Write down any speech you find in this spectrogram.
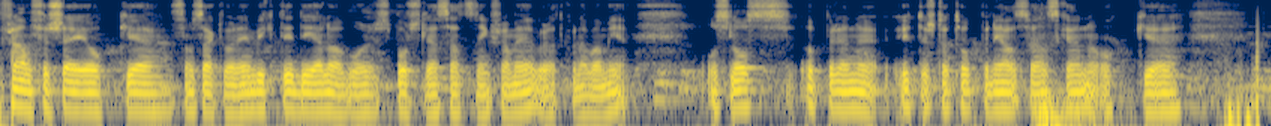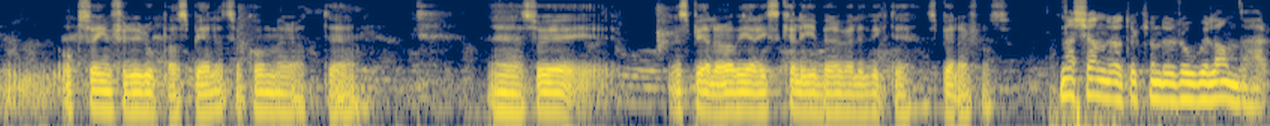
framför sig och eh, som sagt var det är en viktig del av vår sportsliga satsning framöver att kunna vara med och slåss upp i den yttersta toppen i Allsvenskan och eh, också inför Europaspelet som kommer. att eh, eh Så är en spelare av Eriks kaliber en väldigt viktig spelare för oss. När kände du att du kunde ro i land det här?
